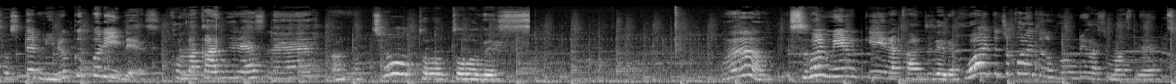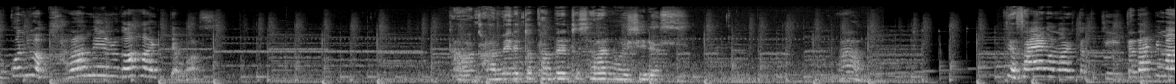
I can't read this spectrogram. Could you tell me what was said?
そしてミルクプリンです。こんな感じですね。あの超トロトロです。うん。すごいミルキーな感じでねホワイトチョコレートの風味がしますね。そこにはカラメルが入ってます。あーカラメルと食べるとさらに美味しいです。うん。じゃあ最後の一口いただきます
